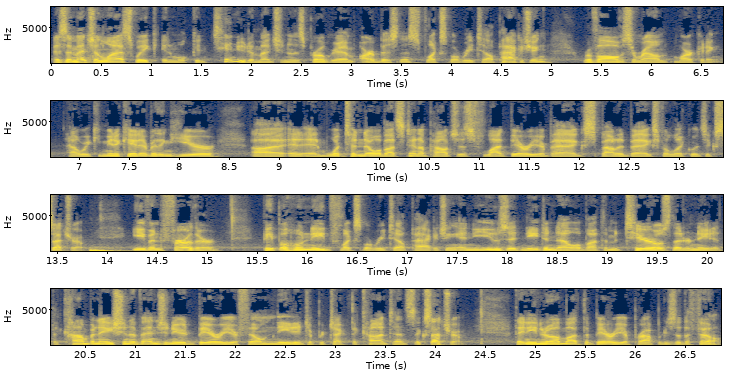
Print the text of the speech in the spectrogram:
As I mentioned last week and will continue to mention in this program, our business, Flexible Retail Packaging, revolves around marketing. How we communicate everything here uh, and, and, what to know about stand up pouches, flat barrier bags, spouted bags for liquids, etc. Even further, people who need flexible retail packaging and use it need to know about the materials that are needed, the combination of engineered barrier film needed to protect the contents, etc. They need to know about the barrier properties of the film,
